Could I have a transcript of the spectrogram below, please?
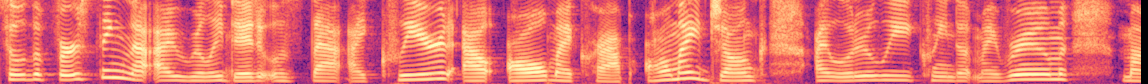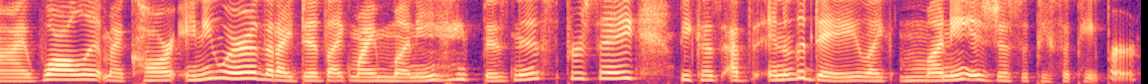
So, the first thing that I really did was that I cleared out all my crap, all my junk. I literally cleaned up my room, my wallet, my car, anywhere that I did like my money business per se, because at the end of the day, like money is just a piece of paper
